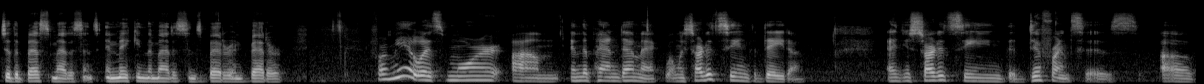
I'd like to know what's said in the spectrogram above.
to the best medicines and making the medicines better and better for me, it was more um, in the pandemic when we started seeing the data and you started seeing the differences of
